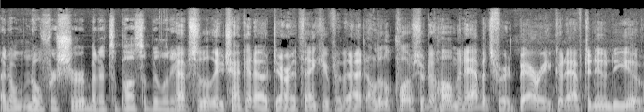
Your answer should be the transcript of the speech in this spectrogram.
I, don't know for sure, but it's a possibility. Absolutely. Check it out, Darren. Thank you for that. A little closer to home in Abbotsford. Barry, good afternoon to you.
